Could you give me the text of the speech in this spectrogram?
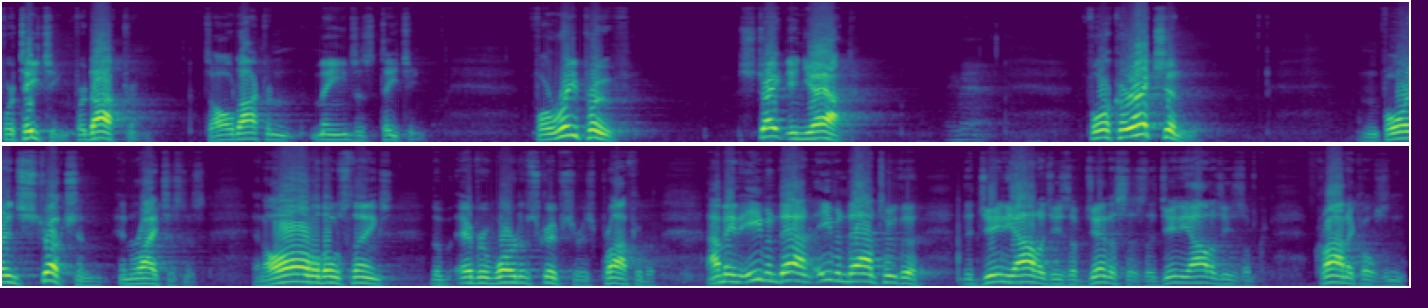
for teaching, for doctrine. It's all doctrine means is teaching. For reproof, straightening you out. Amen. For correction, and for instruction in righteousness. And all of those things, the, every word of Scripture is profitable. I mean, even down, even down to the, the genealogies of Genesis, the genealogies of Chronicles and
